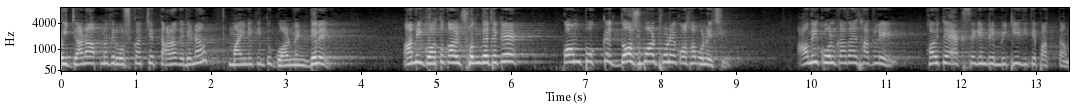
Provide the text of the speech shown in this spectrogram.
ওই যারা আপনাদের ওস্কাচ্ছে তারা দেবে না, মাইনে কিন্তু গভর্নমেন্ট দেবে। আমি গতকাল সন্ধ্যে থেকে কমপক্ষে দশ বার ফোনে কথা বলেছি। আমি কলকাতায় থাকলে হয়তো এক সেকেন্ডে মিটিয়ে দিতে পারতাম।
